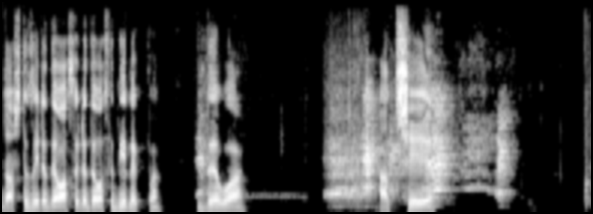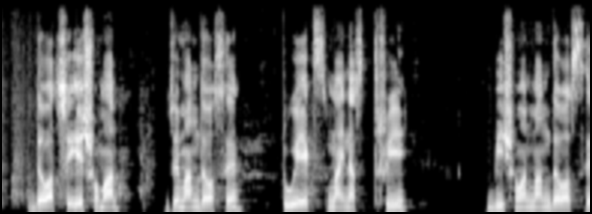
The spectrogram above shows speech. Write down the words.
জাস্ট যেটা দেওয়া আছে, এটা দেওয়া আছে, দিয়ে লিখবা। দেওয়া আছে দেওয়া আছে এ সমান, যে মান দেওয়া আছে two x minus three b সমান মান দেওয়া আছে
